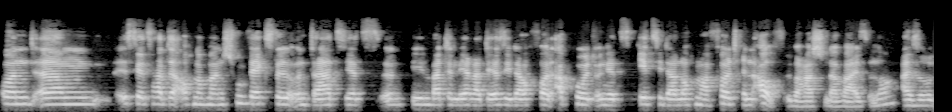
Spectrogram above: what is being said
und ähm, ist jetzt hatte auch nochmal einen Schulwechsel und da hat sie jetzt irgendwie einen Mathelehrer, der sie da auch voll abholt und jetzt geht sie da nochmal voll drin auf, überraschenderweise. Ne? Also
